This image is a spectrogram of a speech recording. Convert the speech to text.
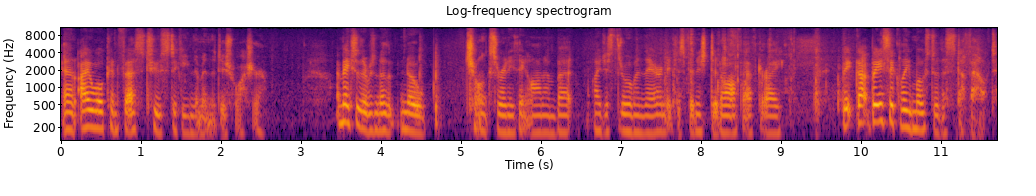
And I will confess to sticking them in the dishwasher. I make sure there was no, no chunks or anything on them, but I just threw them in there and it just finished it off after I got basically most of the stuff out.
